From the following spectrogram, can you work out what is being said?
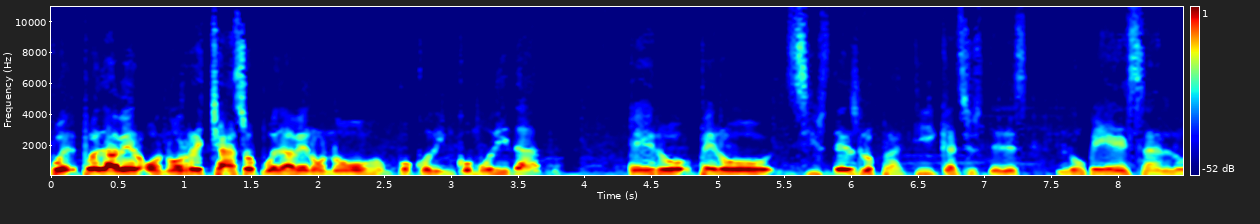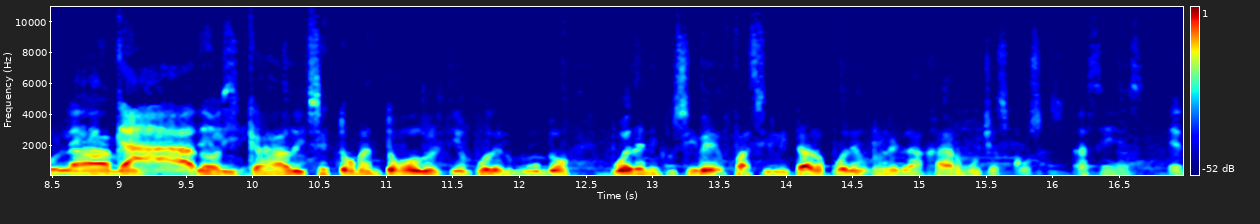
puede, puede haber o no rechazo, puede haber o no un poco de incomodidad, pero pero si ustedes lo practican, si ustedes lo besan, lo lamen, Delicado, sí. delicado y se toman todo el tiempo del mundo, pueden inclusive facilitar o pueden relajar muchas cosas. Así es. Eh,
